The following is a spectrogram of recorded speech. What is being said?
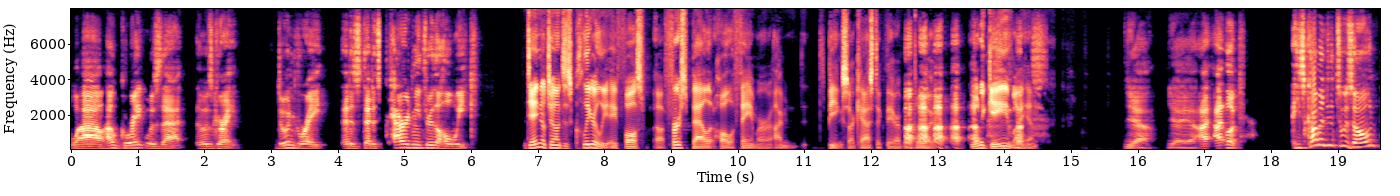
Wow, how great was that? It was great. Doing great. That is that has carried me through the whole week. Daniel Jones is clearly a false uh, first ballot Hall of Famer. I'm being sarcastic there, but boy, what a game by him. Yeah, yeah, yeah. I, I look, he's coming into his own.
